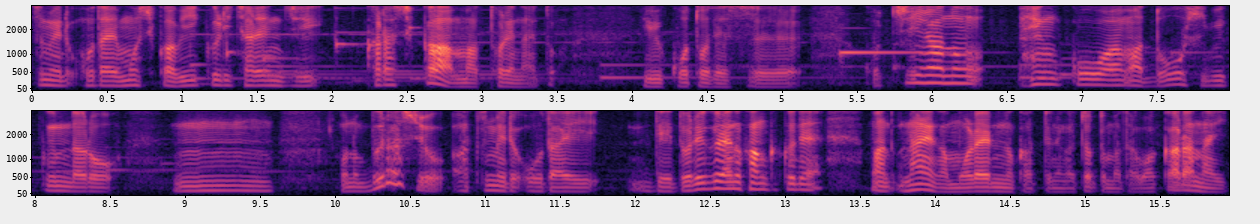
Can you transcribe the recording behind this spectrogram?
集めるお題もしくはウィークリーチャレンジからしか、まあ、取れないということです。こちらの変更はまどう響くんだろう。うーん。このブラシを集めるお題でどれぐらいの感覚で、まあ、苗がもらえるのかっていうのがちょっとまだわからない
